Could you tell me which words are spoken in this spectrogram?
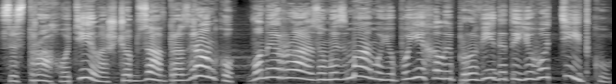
Сестра хотіла, щоб завтра зранку вони разом із мамою поїхали провідати його тітку,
